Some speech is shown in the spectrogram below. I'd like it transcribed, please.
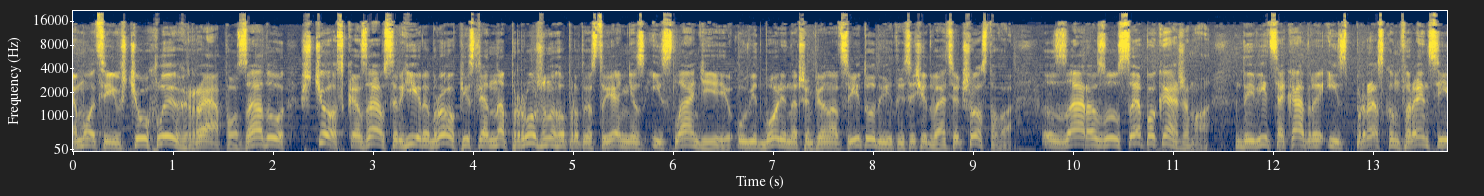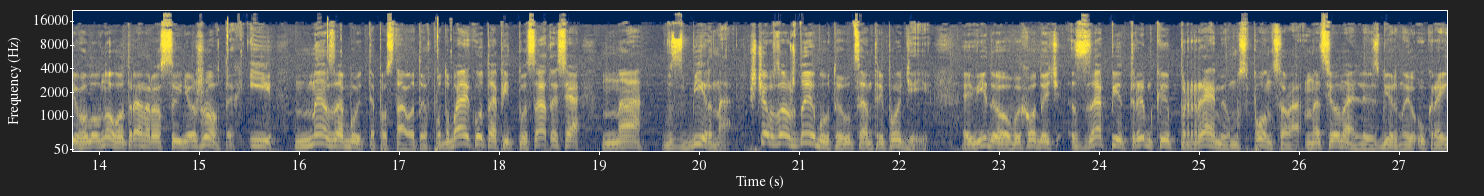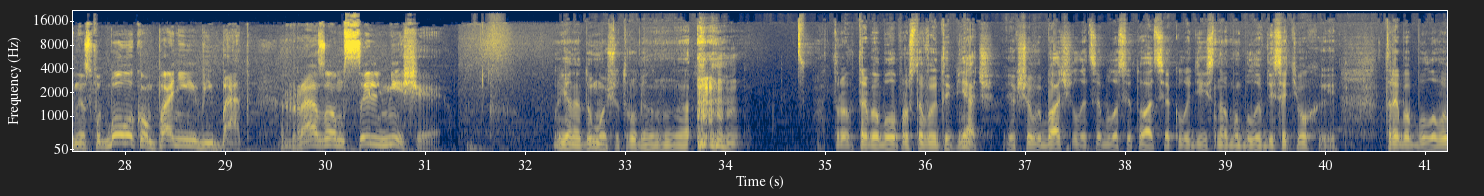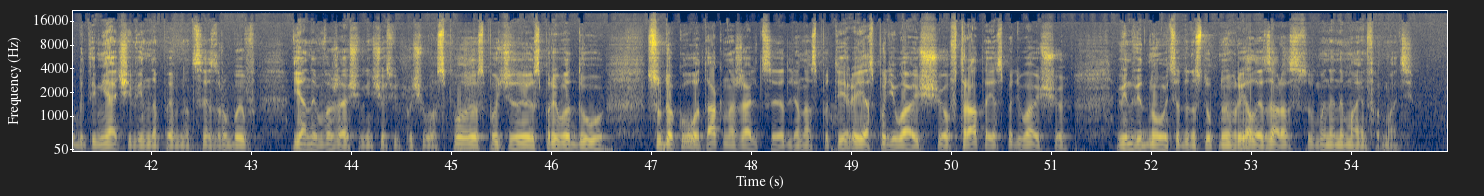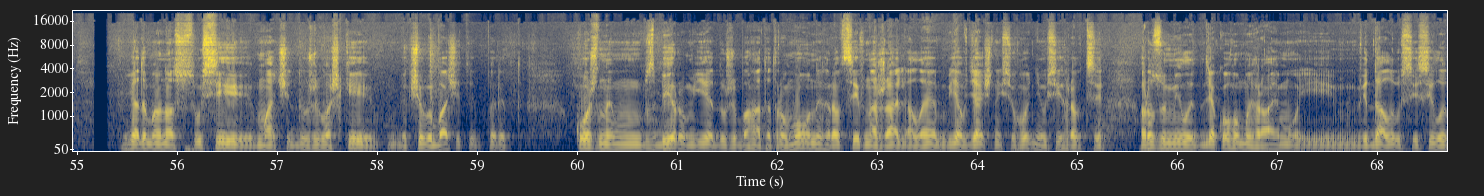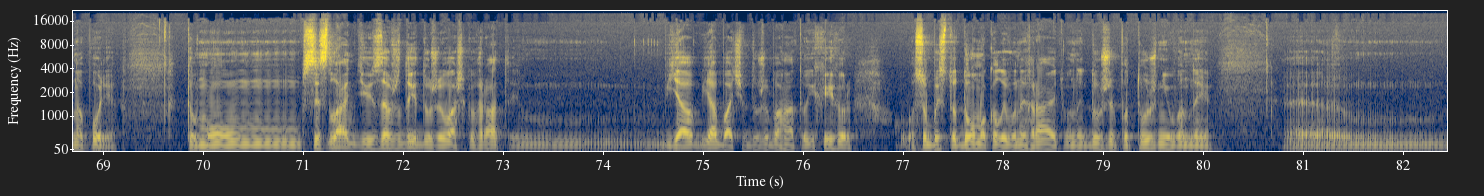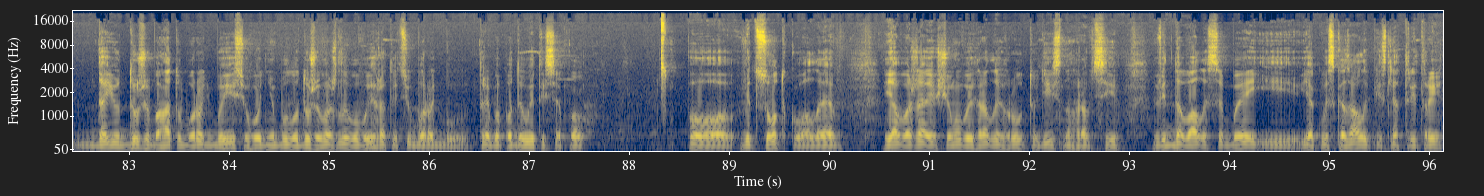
Емоції вщухли, гра позаду. Що сказав Сергій Ребров після напруженого протистояння з Ісландією у відборі на чемпіонат світу 2026-го? Зараз усе покажемо. Дивіться кадри із прес-конференції головного тренера синьо-жовтих. І не забудьте поставити вподобайку та підписатися на «Взбірна», щоб завжди бути у центрі подій. Відео виходить за підтримки преміум спонсора національної збірної України з футболу компанії Вібет. Разом сильніші. Ну, я не думаю, що Трубін треба було просто вибити м'яч. Якщо ви бачили, це була ситуація, коли дійсно ми були в десятьох, і треба було вибити м'яч, і він, напевно, це зробив. Я не вважаю, що він щось відпочивав. З, приводу Судакова, так, на жаль, це для нас потеря. Я сподіваюся, що втрата, я сподіваюся, що він відновиться до наступної гри, але зараз в мене немає інформації. Я думаю, у нас усі матчі дуже важкі. Якщо ви бачите, перед кожним збіром є дуже багато травмованих гравців, на жаль, але я вдячний сьогодні. Усі гравці розуміли, для кого ми граємо, і віддали усі сили на полі. Тому з Ісландією завжди дуже важко грати. Я, я бачив дуже багато їх ігор, особисто вдома, коли вони грають, вони дуже потужні, вони дають дуже багато боротьби. Сьогодні було дуже важливо виграти цю боротьбу. Треба подивитися по, по відсотку, але я вважаю, що ми виграли гру, то дійсно гравці віддавали себе. І, як ви сказали, після 3-3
